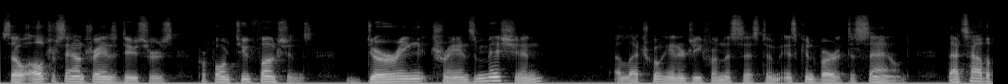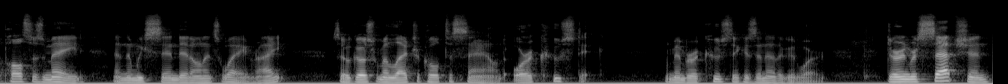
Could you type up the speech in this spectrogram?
So, ultrasound transducers perform two functions. During transmission, electrical energy from the system is converted to sound. That's how the pulse is made, and then we send it on its way, right? So it goes from electrical to sound or acoustic. Remember, acoustic is another good word. During reception,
